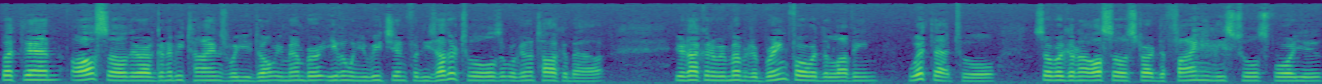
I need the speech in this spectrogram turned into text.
But then also, there are going to be times where you don't remember, even when you reach in for these other tools that we're going to talk about, you're not going to remember to bring forward the loving with that tool. So we're going to also start defining these tools for you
